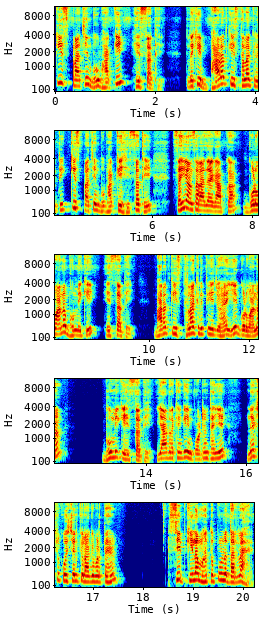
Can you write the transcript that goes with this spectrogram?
किस प्राचीन भूभाग की हिस्सा थी? तो देखिए, भारत की स्थलाकृति किस प्राचीन भूभाग की हिस्सा थी? सही आंसर आ जाएगा आपका गुड़वाना भूमि की हिस्सा थी। भारत की स्थलाकृति जो है, ये गुड़वाना भूमि की हिस्सा थी। याद रखेंगे इंपॉर्टेंट है ये। नेक्स्ट क्वेश्चन की ओर आगे बढ़ते हैं। शिव किला महत्वपूर्ण दर्रा है,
